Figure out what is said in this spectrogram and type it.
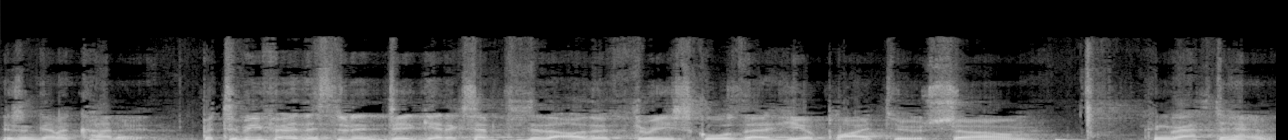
isn't gonna cut it. But to be fair, this student did get accepted to the other three schools that he applied to, so congrats to him.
